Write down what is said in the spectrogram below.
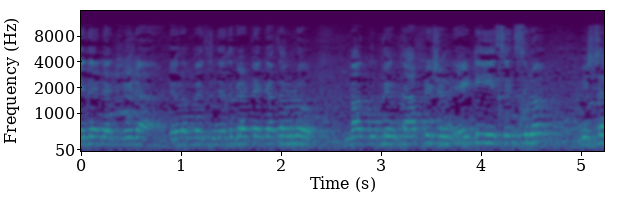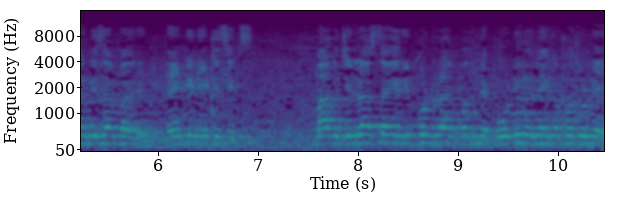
ఏదైనా క్రీడ డెవలప్ అవుతుంది. ఎందుకంటే గతంలో మాకు మేము కాంపిటీషన్ ఎయిటీ సిక్స్లో mister Nizamabad nineteen eighty six. మాకు జిల్లా స్థాయి రిపోర్ట్ రాకపోతుండే పోటీలు లేకపోతుండే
